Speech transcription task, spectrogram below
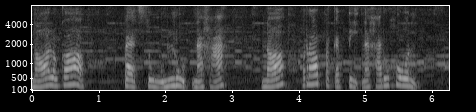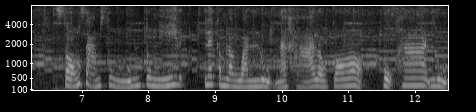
เนาะแล้วก็ 80 หลุดนะคะเนาะรอบปกตินะคะทุกคน 230 ตรงนี้เลขกำลังวันหลุดนะคะ แล้วก็ 65 หลุด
